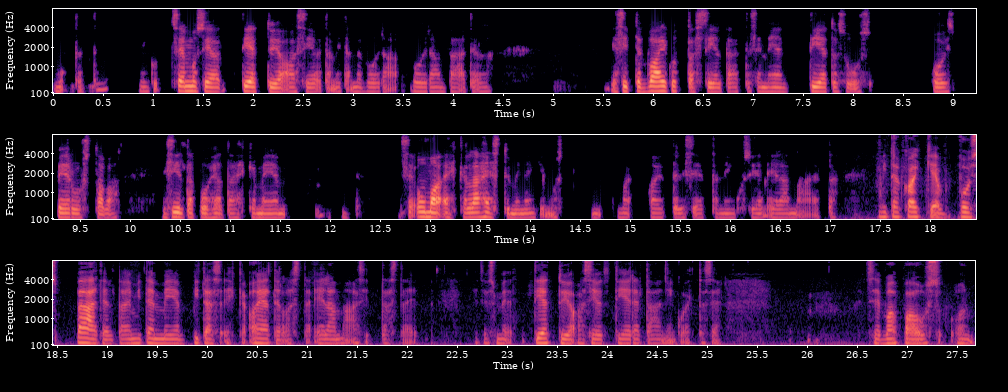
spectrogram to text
mutta niin semmoisia tiettyjä asioita, mitä me voidaan, voidaan päätellä. Ja sitten vaikuttaa siltä, että se meidän tietoisuus olisi perustava, niin siltä pohjalta ehkä meidän se oma ehkä lähestyminenkin, musta, mä ajattelisin, että niin kuin siihen elämään, että mitä kaikkea voisi päätellä tai miten meidän pitäisi ehkä ajatella sitä elämää sitten tästä, että jos me tiettyjä asioita tiedetään, niin kuin että se, se vapaus on,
